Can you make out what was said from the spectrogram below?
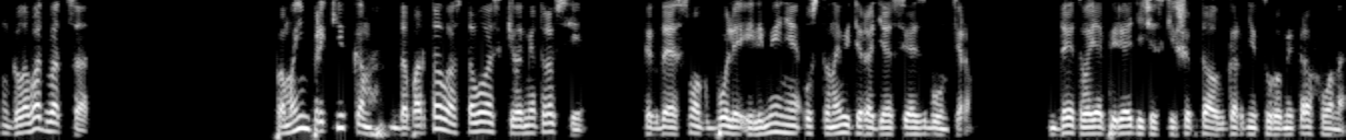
Глава 20. По моим прикидкам, до портала оставалось километров 7, когда я смог более или менее установить радиосвязь с бункером. До этого я периодически шептал в гарнитуру микрофона.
